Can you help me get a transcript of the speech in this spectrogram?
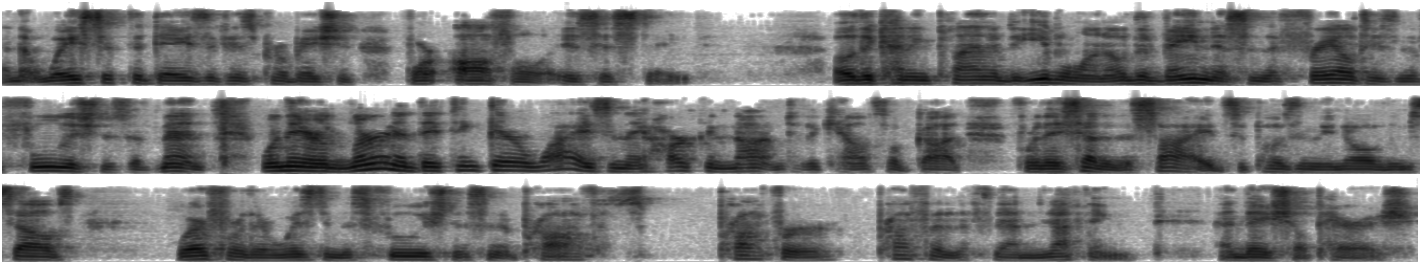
and that wasteth the days of his probation, for awful is his state. Oh, the cunning plan of the evil one. Oh, the vainness and the frailties and the foolishness of men. When they are learned, they think they are wise, and they hearken not unto the counsel of God. For they set it aside, supposing they know of themselves. Wherefore their wisdom is foolishness, and it proffer, profiteth them nothing, and they shall perish.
